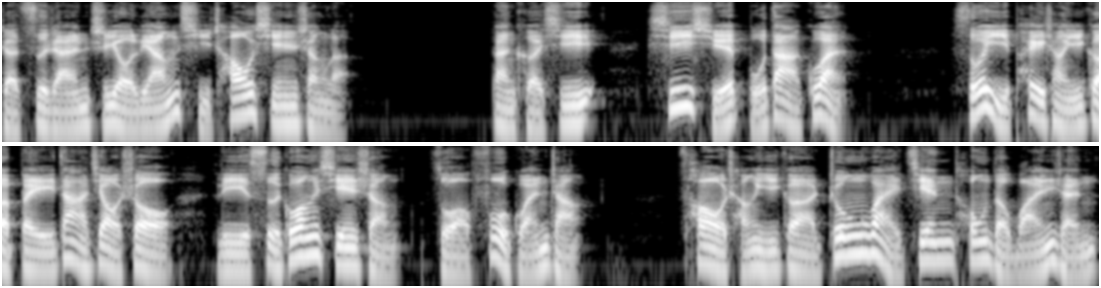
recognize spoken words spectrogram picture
这自然只有梁启超先生了。但可惜西学不大惯，所以配上一个北大教授李四光先生做副馆长，凑成一个中外兼通的完人。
